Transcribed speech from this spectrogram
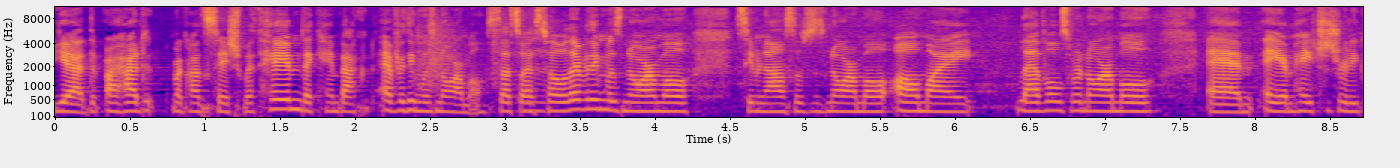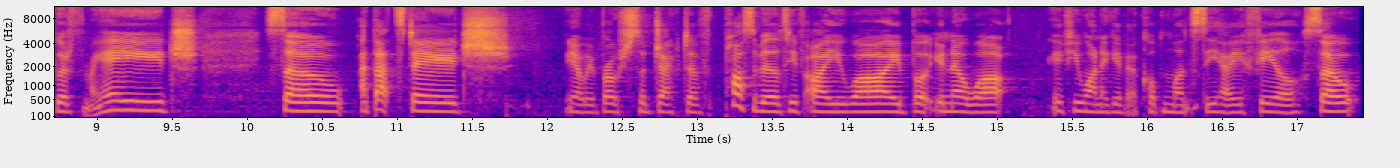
Yeah, I had my consultation with him. They came back, everything was normal. So that's what. I was mm. told. Everything was normal. Semen analysis was normal. All my levels were normal. Um, AMH was really good for my age. So at that stage, you know, we broached the subject of possibility of IUI, but you know what? If you want to give it a couple months, see how you feel. So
